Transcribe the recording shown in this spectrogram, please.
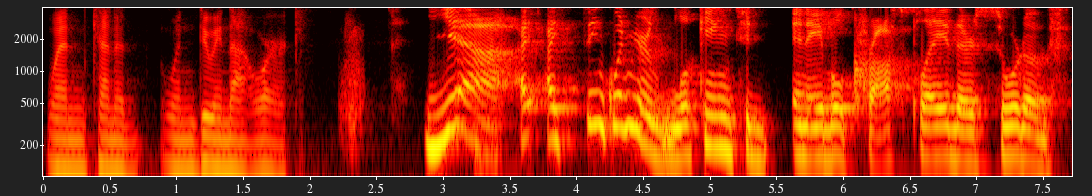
when kind of when doing that work? Yeah, I, I think when you're looking to enable crossplay, there's sort of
